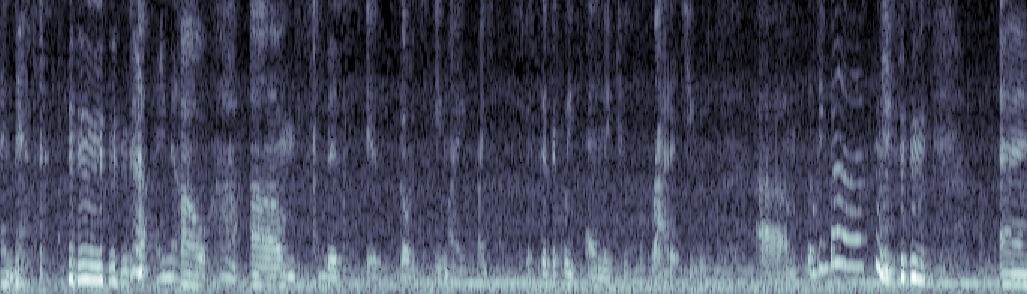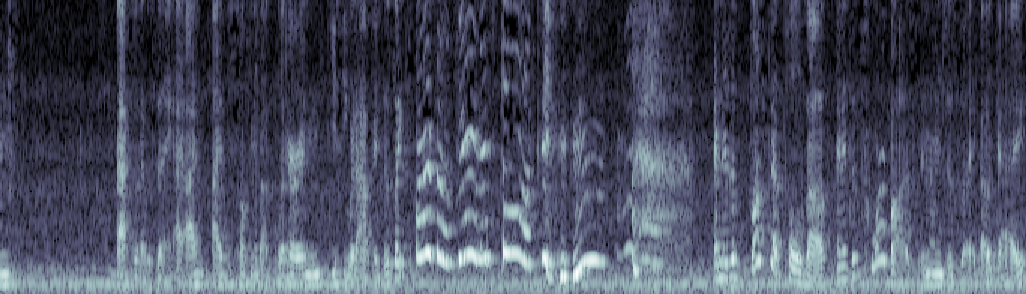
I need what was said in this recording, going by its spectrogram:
And this, I know, um, this is going to be my, my specifically only to gratitude. Um, little pink book. and that's what I was saying. I, I, I was talking about glitter and you see what happens. It's like sparkles, yay, let's talk. and there's a bus that pulls up and it's a tour bus and i'm just like okay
